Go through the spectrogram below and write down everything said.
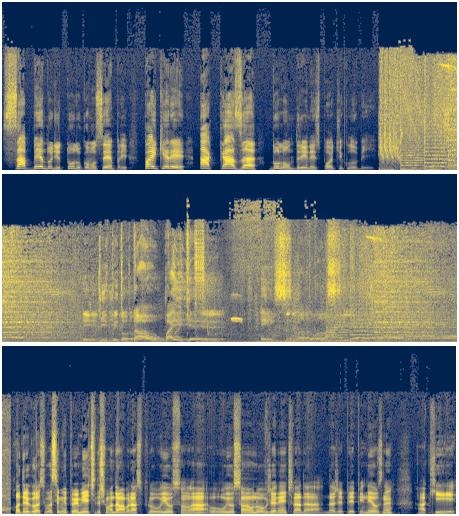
sabendo de tudo como sempre. Pai Querer, a casa do Londrina Esporte Clube. Equipe Total Pai Querer. Em cima do lance. Rodrigo, se você me permite, deixa eu mandar um abraço pro Wilson lá. O Wilson é o novo gerente lá da, da GP Pneus, né? Aqui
